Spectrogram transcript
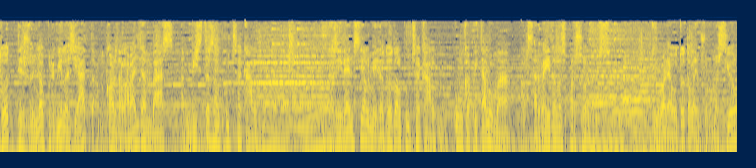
Tot des d'un lloc privilegiat, al cor de la vall d'en Bas, amb vistes al Puigsecalm. Residència al mirador del Puigsecalm, un capital humà al servei de les persones. Trobareu tota la informació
